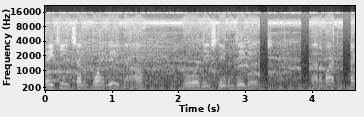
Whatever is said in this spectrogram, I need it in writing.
25-18, seven-point lead now for the Stevens Eagles. Anna Martin back.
